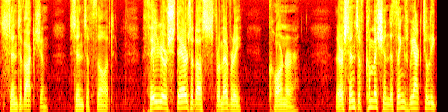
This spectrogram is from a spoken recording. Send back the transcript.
sins of action, sins of thought. Failure stares at us from every corner. There are sins of commission, the things we actually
